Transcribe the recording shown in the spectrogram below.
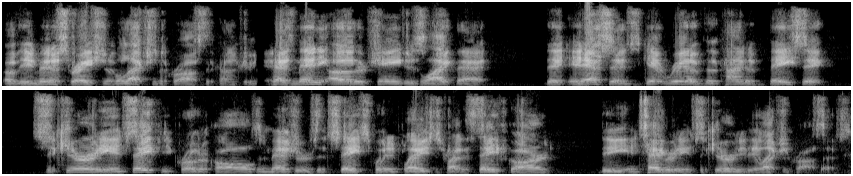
of the administration of elections across the country. It has many other changes like that that, in essence, get rid of the kind of basic security and safety protocols and measures that states put in place to try to safeguard the integrity and security of the election process.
